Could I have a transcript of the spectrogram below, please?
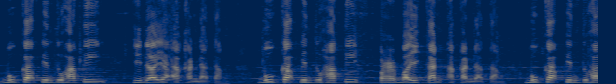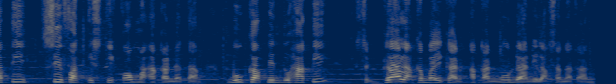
Buka pintu hati, hidayah akan datang. Buka pintu hati, perbaikan akan datang. Buka pintu hati, sifat istiqomah akan datang. Buka pintu hati, segala kebaikan akan mudah dilaksanakan.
